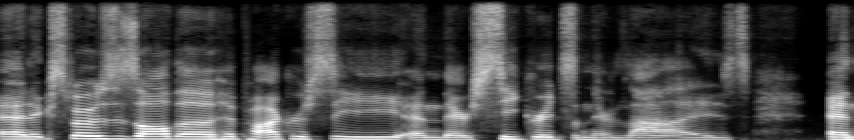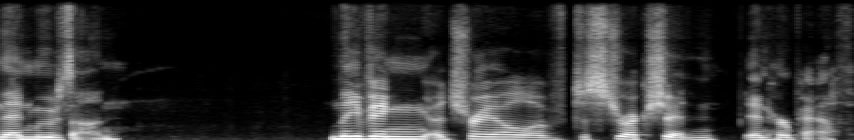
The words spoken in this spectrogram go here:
and exposes all the hypocrisy and their secrets and their lies and then moves on. Leaving a trail of destruction in her path.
